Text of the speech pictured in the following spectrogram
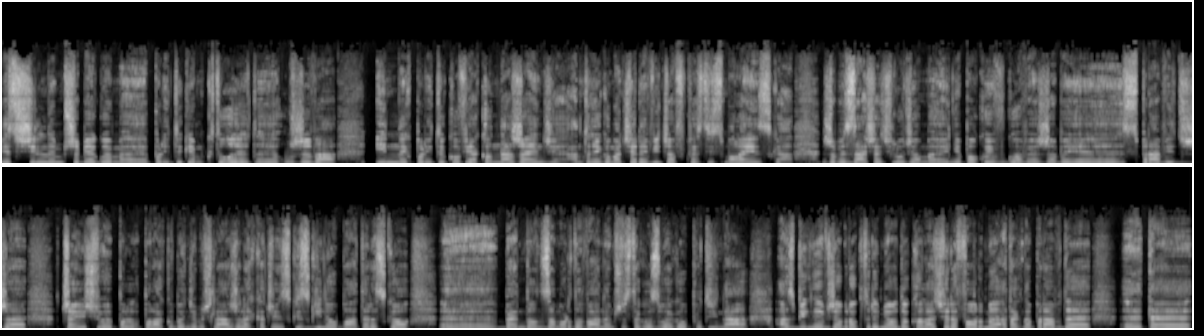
jest silnym, przebiegłym e, politykiem, który e, używa innych polityków jako narzędzie. Antoniego Macierewicza w kwestii Smoleńska, żeby zasiać ludziom niepokój w głowie, żeby sprawić, że część Polaków będzie myślała, że Lech Kaczyński zginął bohatersko, będąc zamordowanym przez tego złego Putina, a Zbigniew Ziobro, który miał dokonać reformy, a tak naprawdę te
